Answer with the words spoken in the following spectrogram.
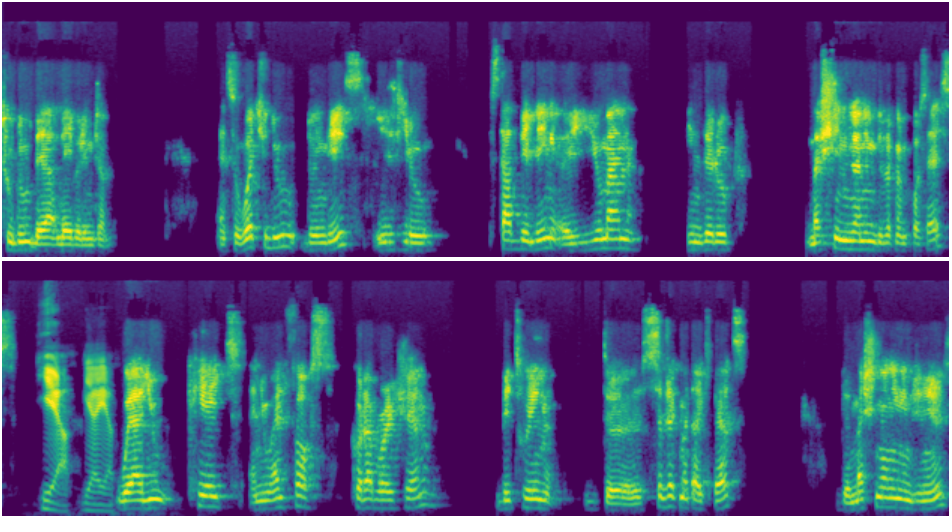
to do their labeling job. And so what you do doing this is you start building a human in the loop machine learning development process. Yeah, yeah, yeah. Where you create and you enforce collaboration between the subject matter experts, the machine learning engineers,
